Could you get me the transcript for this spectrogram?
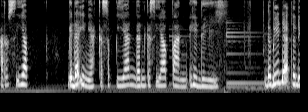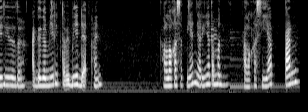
Harus siap. Bedain ya kesepian dan kesiapan. Ini Udah beda tuh di situ tuh. Agak-agak mirip tapi beda kan? Kalau kesepian nyarinya temen. Kalau kesiapan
